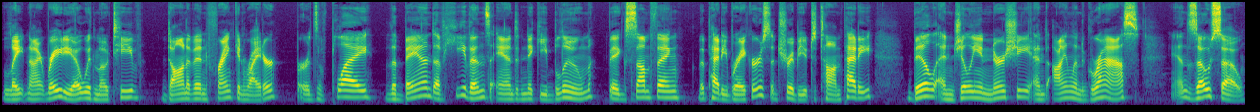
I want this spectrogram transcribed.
Late Night Radio with Motive, Donovan Frankenreiter, Birds of Play, The Band of Heathens and Nicki Bluhm, Big Something, the Petty Breakers, a tribute to Tom Petty, Bill and Jillian Nershi and Island Grass, and Zoso,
